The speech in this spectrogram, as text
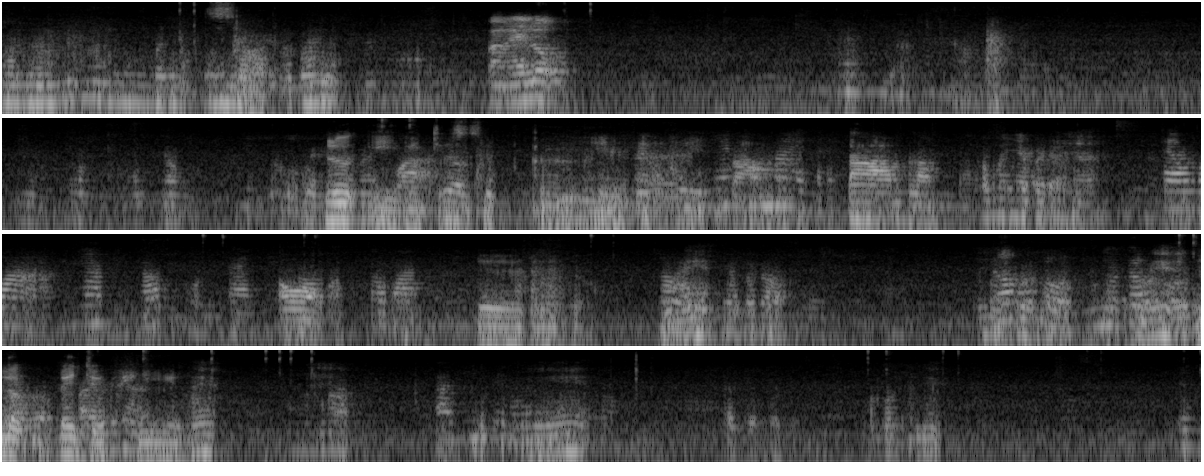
มันมันสอบแล้วมันฟังไอ้ลูก เลือก E เป็นจุดศูนย์กลางตามตามลำก็ไม่ยังไปได้นะแต่ว่าเนี่ยเราสนใจตะวันเดี๋ยวเดี๋ยวเดี๋ยวเราจะไปดอกเราสนมีก็สนเลือกได้จุด P นี่อันนี้เป็นนี่เอาตรงนี้เ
